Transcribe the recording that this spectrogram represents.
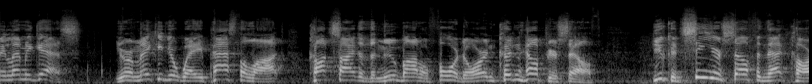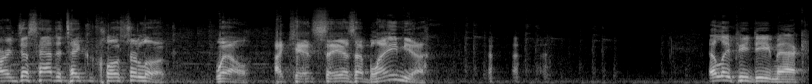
Me, let me guess. You were making your way past the lot, caught sight of the new model four door, and couldn't help yourself. You could see yourself in that car and just had to take a closer look. Well, I can't say as I blame you. LAPD, Mac.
